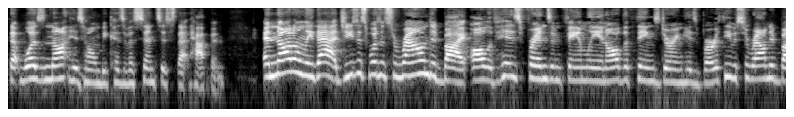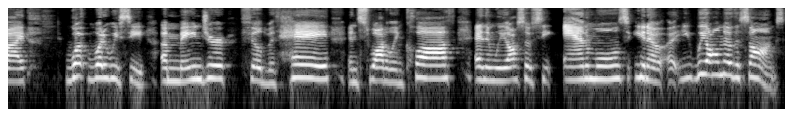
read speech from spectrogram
that was not his home because of a census that happened. And not only that, Jesus wasn't surrounded by all of his friends and family and all the things during his birth. He was surrounded by what what do we see? A manger filled with hay and swaddling cloth, and then we also see animals. You know, uh, we all know the songs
